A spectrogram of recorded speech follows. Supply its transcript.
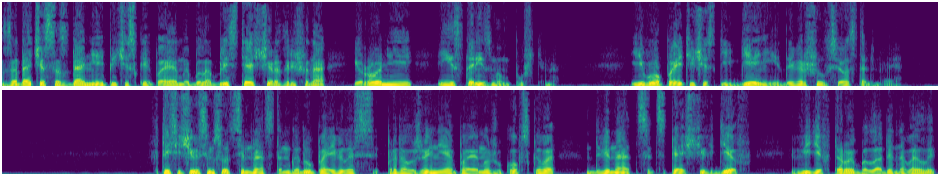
Задача создания эпической поэмы была блестяще разрешена иронией и историзмом Пушкина. Его поэтический гений довершил все остальное. В 1817 году появилось продолжение поэмы Жуковского «Двенадцать спящих дев» в виде второй баллады новеллы,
